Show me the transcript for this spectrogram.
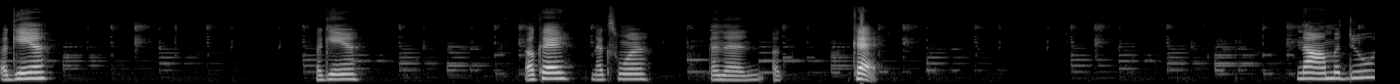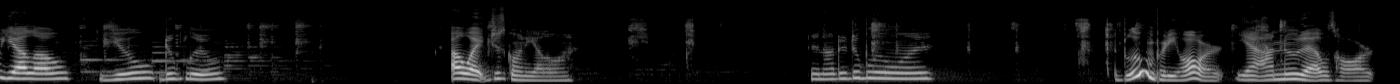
Again. Again. Okay, next one. And then, uh, okay. Now I'm gonna do yellow. You do blue. Oh wait, just go on the yellow one. And I'll do the blue one. The blue one pretty hard. Yeah, I knew that was hard.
